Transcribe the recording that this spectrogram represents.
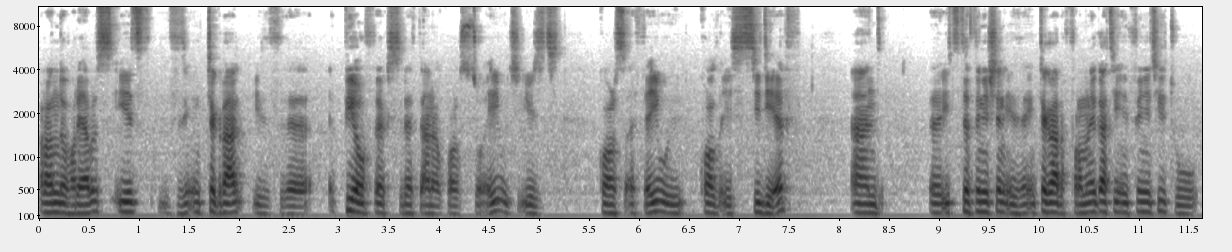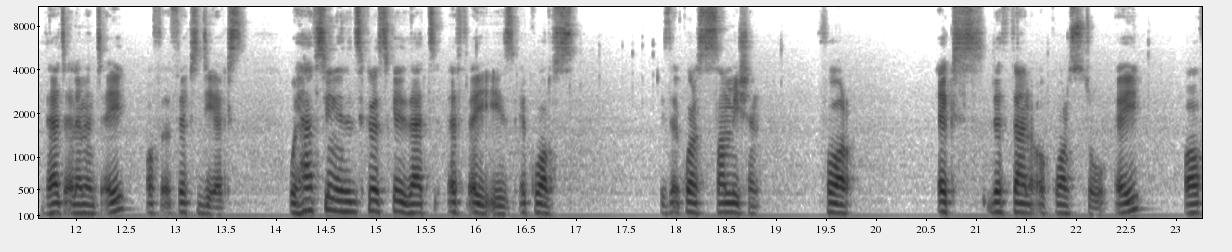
random variables is the integral is the p of x less than or equals to a, which is called fa, we call it CDF, and uh, its definition is the integral from negative infinity to that element a of fx dx we have seen in this case that fa is equals is equals summation for x less than or equals to a of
